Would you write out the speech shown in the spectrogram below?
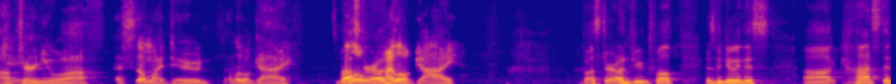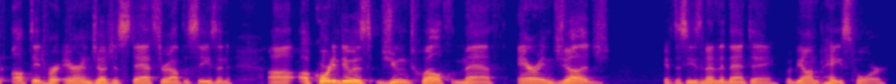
I'll turn you off. That's still my dude. That little guy. My Buster, little, my little guy. Buster on June 12th has been doing this uh, constant update for Aaron Judge's stats throughout the season. Uh, according to his June 12th math, Aaron Judge, if the season ended that day, would be on pace for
